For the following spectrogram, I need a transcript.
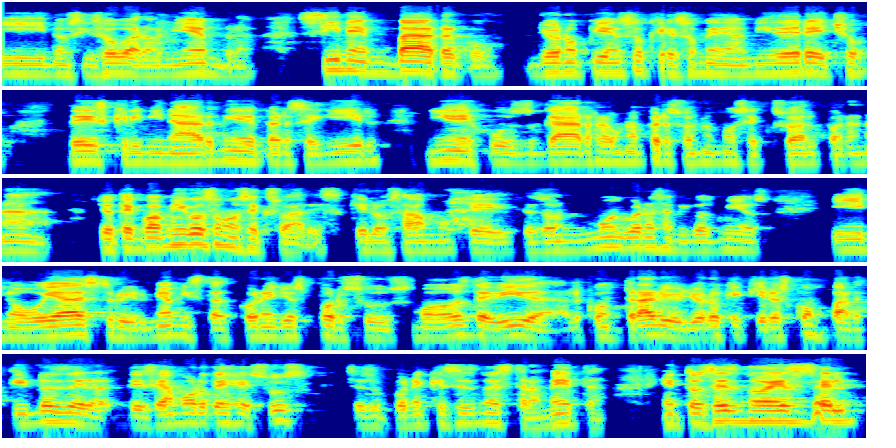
y nos hizo varón y hembra. Sin embargo, yo no pienso que eso me da mi derecho de discriminar, ni de perseguir, ni de juzgar a una persona homosexual para nada. Yo tengo amigos homosexuales que los amo, que, que son muy buenos amigos míos y no voy a destruir mi amistad con ellos por sus modos de vida. Al contrario, yo lo que quiero es compartirles de, de ese amor de Jesús. Se supone que esa es nuestra meta. Entonces no es el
